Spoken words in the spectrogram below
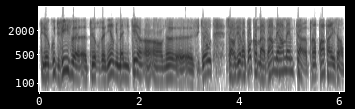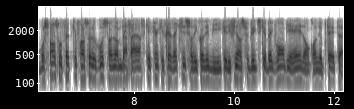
puis le goût de vivre euh, peut revenir. L'humanité en, en a euh, vu d'autres. Ça ne reviendra pas comme avant, mais en même temps, prends, prends par exemple, moi je pense au fait que François Legault, c'est un homme d'affaires, c'est quelqu'un qui est très axé sur l'économie, que les finances publiques du Québec vont bien, donc on est peut-être, euh,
